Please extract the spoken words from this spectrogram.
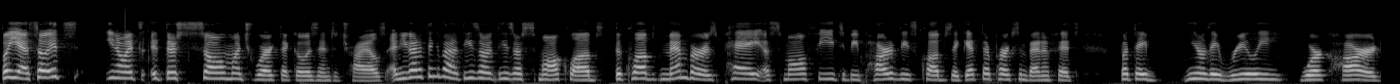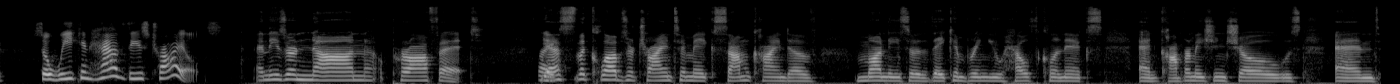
But yeah, so it's you know it's it, there's so much work that goes into trials and you got to think about it these are these are small clubs the club members pay a small fee to be part of these clubs they get their perks and benefits but they you know they really work hard so we can have these trials and these are non-profit right. yes the clubs are trying to make some kind of money so that they can bring you health clinics and conformation shows and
